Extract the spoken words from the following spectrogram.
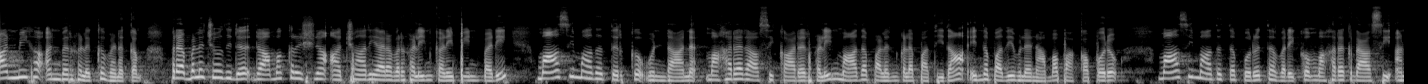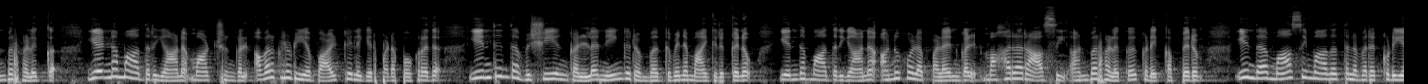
ஆன்மீக அன்பர்களுக்கு வணக்கம். பிரபல ஜோதிடர் ராமகிருஷ்ண ஆச்சாரியார் அவர்களின் கணிப்பின்படி மாசி மாதத்திற்கு உண்டான மகர ராசிக்காரர்களின் மாத பலன்களை பற்றி தான் இந்த பதிவில் நாம் பார்க்க போகிறோம் மாசி மாதத்தை பொறுத்த வரைக்கும் மகர ராசி அன்பர்களுக்கு என்ன மாதிரியான மாற்றங்கள் அவர்களுடைய வாழ்க்கையில் ஏற்பட போகிறது? எந்தெந்த விஷயங்களில் நீங்கள் ரொம்ப கவனமாக இருக்கணும் எந்த மாதிரியான அனுகூல பலன்கள் மகர ராசி அன்பர்களுக்கு கிடைக்கப்பெறும்? இந்த மாசி மாதத்தில் வரக்கூடிய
